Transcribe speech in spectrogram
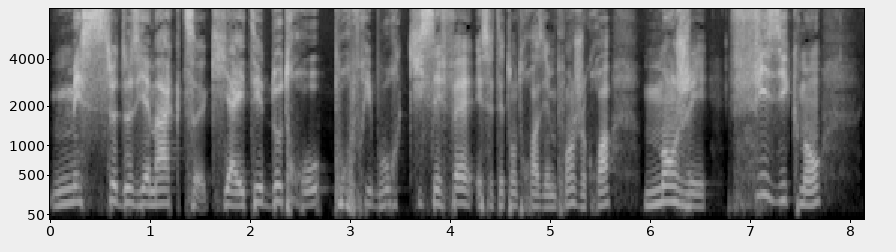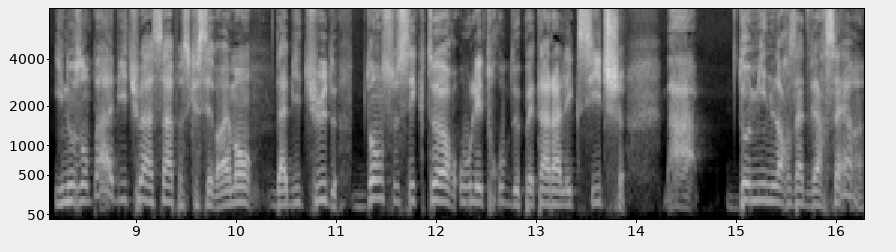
Mais ce deuxième acte qui a été de trop pour Fribourg, qui s'est fait, et c'était ton troisième point, je crois, manger physiquement. Ils nous pas habitués à ça parce que c'est vraiment d'habitude dans ce secteur où les troupes de Petar Alexic bah, dominent leurs adversaires.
